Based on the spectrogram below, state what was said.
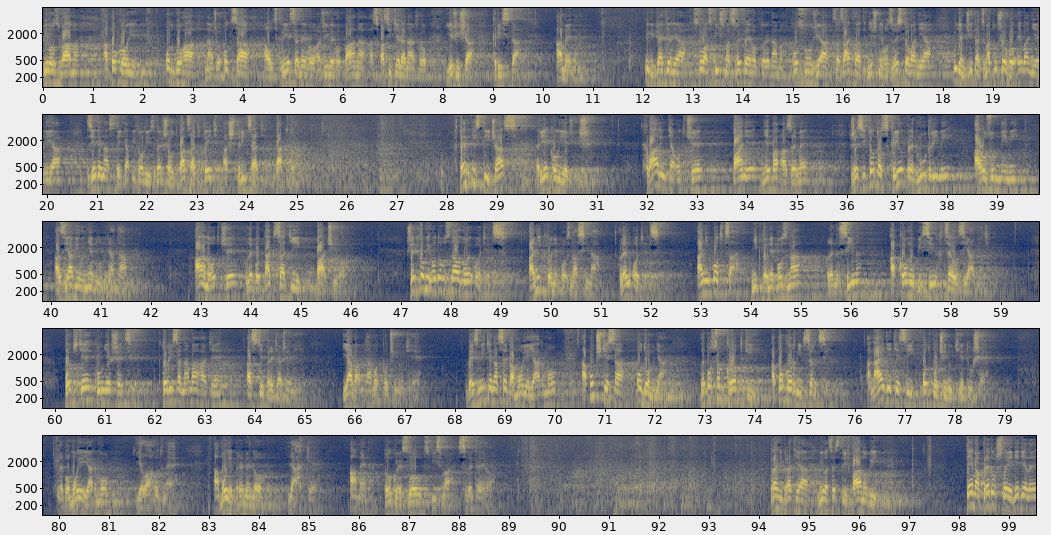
Milosť vám a pokoj od Boha, nášho Otca a od skrieseného a živého Pána a Spasiteľa nášho Ježiša Krista. Amen. Milí priatelia, slova z písma svätého, ktoré nám poslúžia za základ dnešného zvestovania, budem čítať z Matúšovho Evanielia z 11. kapitoly z veršov 25 až 30 takto. Ten istý čas riekol Ježiš. Chválim ťa, Otče, Pane neba a zeme, že si toto skryl pred múdrymi a rozumnými a zjavil nemluvňatám. Áno, Otče, lebo tak sa ti páčilo. Všetko mi odovzdal môj Otec a nikto nepozná syna, len Otec. Ani Otca nikto nepozná, len syn a komu by syn chcel zjaviť. Poďte ku mne všetci, ktorí sa namáhate a ste preťažení. Ja vám dám odpočinutie. Vezmite na seba moje jarmo a učte sa odo mňa, lebo som krotký a pokorný v srdci a nájdete si odpočinutie duše. Lebo moje jarmo je lahodné a moje bremeno ľahké. Amen. Toľko je slov z písma svätého. Drahí bratia, milé sestry v pánovi, téma predošlej nedele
